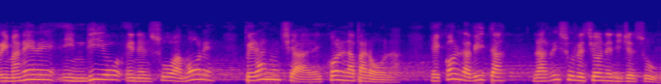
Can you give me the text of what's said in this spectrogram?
Rimanere in Dio e nel suo amore per annunciare con la parola e con la vita la risurrezione di Gesù.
